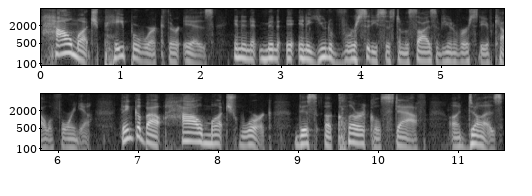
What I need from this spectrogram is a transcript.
how much paperwork there is in an in a university system the size of University of California. Think about how much work this uh, clerical staff uh, does,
